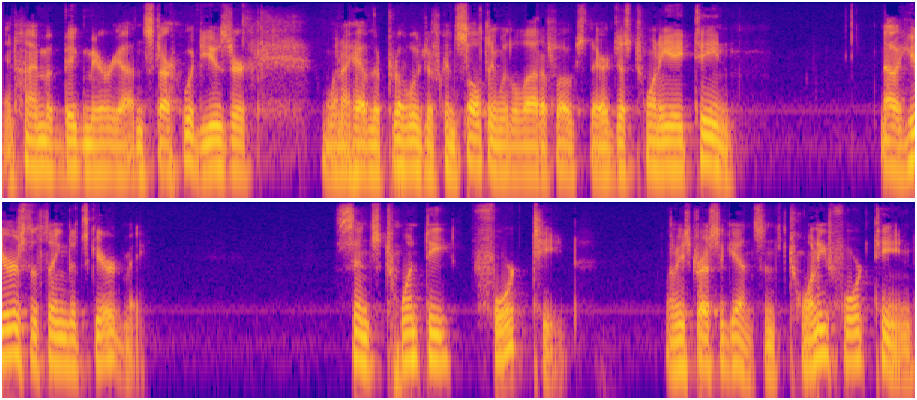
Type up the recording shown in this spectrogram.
And I'm a big Marriott and Starwood user when I have the privilege of consulting with a lot of folks there, just 2018. Now, here's the thing that scared me. Since 2014, let me stress again, since 2014,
